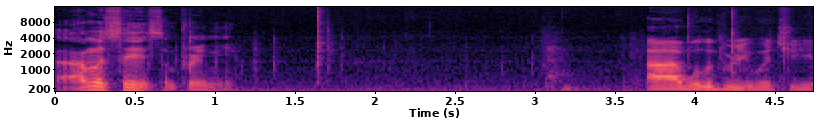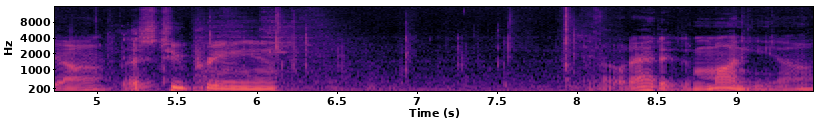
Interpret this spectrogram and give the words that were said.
I'm gonna say it's some premium. I will agree with you, y'all. That's two premium. Yo, that is money, y'all.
